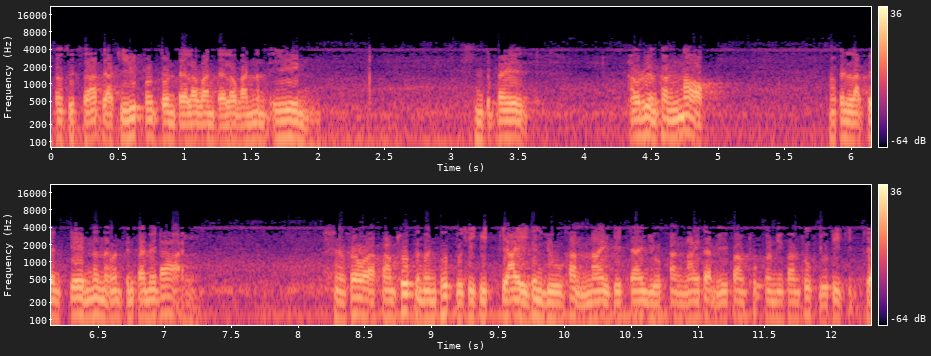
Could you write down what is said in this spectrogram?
ต้องศึกษาจากชีวิตของตนแต่ละวันแต่ละวันนั่นเองจะไปเอาเรื่องข้างนอกมาเป็นหลักเป็นเกณฑ์นั่นมันเป็นไปไม่ได้ เพราะว่าความทุกข์มันทุกข์อยู่ที่จิตใจขึ้นอยู่ข้างในจิตใจอยู่ข้างในแต่มีความทุกข์มันมีความทุกข์อยู่ที่จิตใจ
